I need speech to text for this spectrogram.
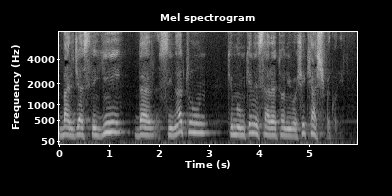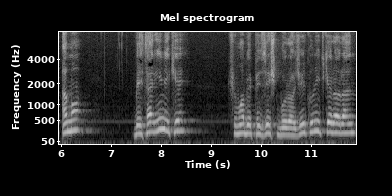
برجستگی در سینتون که ممکنه سرطانی باشه کشف کنید. اما بهتر اینه که شما به پزشک مراجعه کنید کرارن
